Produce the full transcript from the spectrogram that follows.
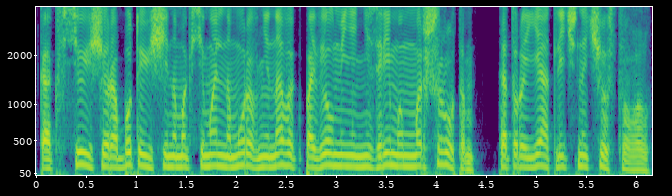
как все еще работающий на максимальном уровне навык повел меня незримым маршрутом, который я отлично чувствовал.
